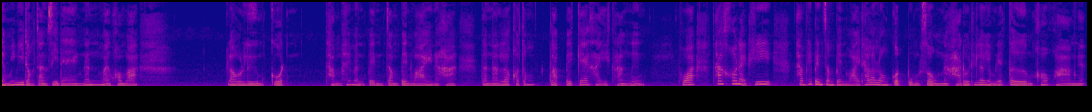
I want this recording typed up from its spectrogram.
ยังไม่มีดอกจันสีแดง นั่นหมายความว่า เราลืมกดทำให้มันเป็นจำเป็นไว้นะคะ ดังนั้นเราก็ต้องกลับไปแก้ไขอีกครั้งหนึ่ง เพราะว่าถ้าข้อไหนที่ทำให้เป็นจำเป็นไว้ ถ้าเราลองกดปุ่มส่งนะคะ โดยที่เรายังไม่ได้เติมข้อความเนี่ย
